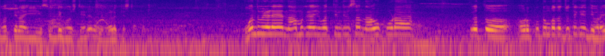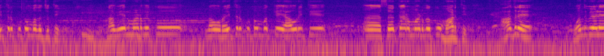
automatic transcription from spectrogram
ಇವತ್ತಿನ ಈ ಸುದ್ದಿಗೋಷ್ಠಿಯಲ್ಲಿ ನಾನು ಹೇಳೋಕ್ಕೆ ಇಷ್ಟಪಡ್ತೀನಿ. ಒಂದು ವೇಳೆ ನಮಗೆ ಇವತ್ತಿನ ದಿವಸ ನಾವು ಕೂಡ ಇವತ್ತು ಅವರ ಕುಟುಂಬದ ಜೊತೆಗೆ ಇದ್ದೀವಿ, ರೈತರ ಕುಟುಂಬದ ಜೊತೆಗೆ. ನಾವೇನು ಮಾಡಬೇಕು? ನಾವು ರೈತರ ಕುಟುಂಬಕ್ಕೆ ಯಾವ ರೀತಿ ಸಹಕಾರ ಮಾಡಬೇಕು ಮಾಡ್ತೀವಿ. ಆದರೆ ಒಂದು ವೇಳೆ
